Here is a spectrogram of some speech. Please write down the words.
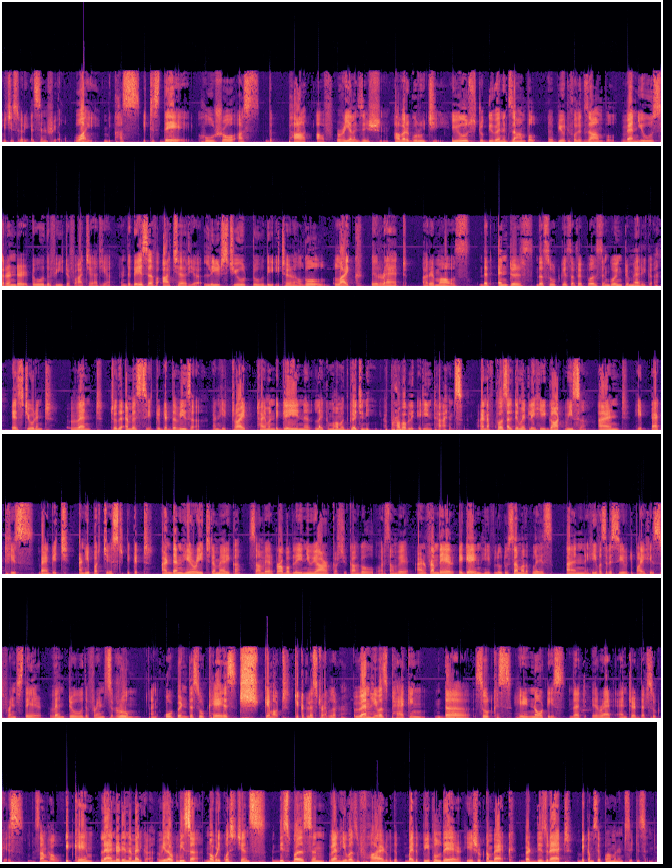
which is very essential. Why? Because it is they who show us the path of realization. Our Guruji used to give an example, a beautiful example. When you surrender to the feet of Acharya, and the grace of Acharya leads you to the eternal goal, like a rat or a mouse that enters the suitcase of a person going to America. A student went to the embassy to get the visa and he tried time and again like Muhammad Ghazni, probably 18 times. And of course, ultimately he got visa and he packed his baggage and he purchased ticket and then he reached America, somewhere probably New York or Chicago or somewhere. And from there again he flew to some other place and he was received by his friends there, went to the friend's room and opened the suitcase, came out, ticketless traveler. When he was packing the suitcase, he noticed that a rat entered that suitcase. Somehow it came, landed in America without visa. Nobody questions this person. When he was fired the, by the people there, he should come back. But this rat becomes a permanent citizen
